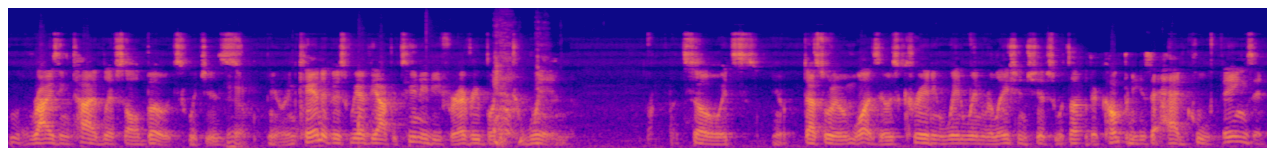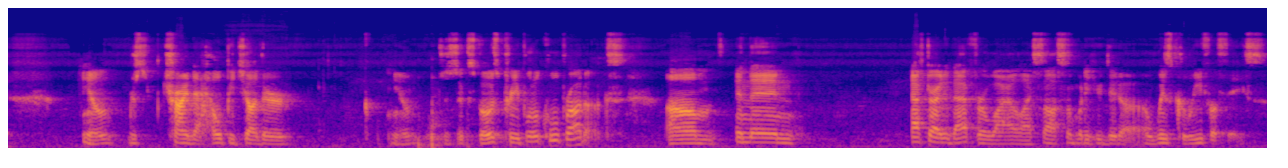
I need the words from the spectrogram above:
rising tide lifts all boats, which is yeah. you know, in cannabis we have the opportunity for everybody to win. So it's you know that's what it was. It was creating win-win relationships with other companies that had cool things and you know just trying to help each other. You know, just expose people to cool products. Um, and then after I did that for a while, I saw somebody who did a, a Wiz Khalifa face.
